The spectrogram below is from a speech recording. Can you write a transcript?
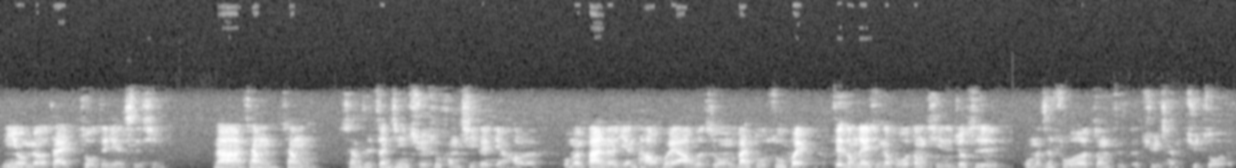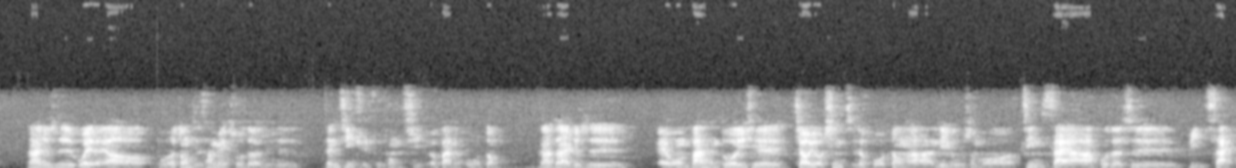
你有没有在做这件事情，那像像。像是增进学术风气这点好了，我们办了研讨会啊，或者是我们办读书会这种类型的活动，其实就是我们是符合宗旨的去成去做的，那就是为了要符合宗旨上面说的，就是增进学术风气而办的活动。那再就是，哎，我们办很多一些交友性质的活动啊，例如什么竞赛啊，或者是比赛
